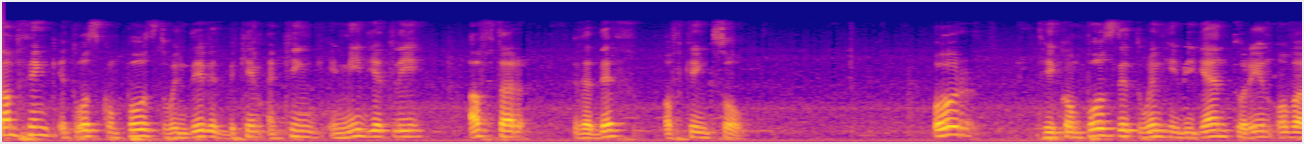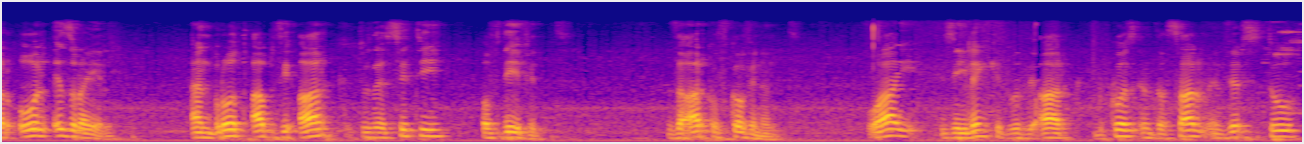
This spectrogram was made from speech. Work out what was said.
something it was composed when David became a king immediately after the death of King Saul. Or he composed it when he began to reign over all Israel and brought up the ark to the city of David, the Ark of Covenant. Why they link it with the ark? Because in the psalm in verse 2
